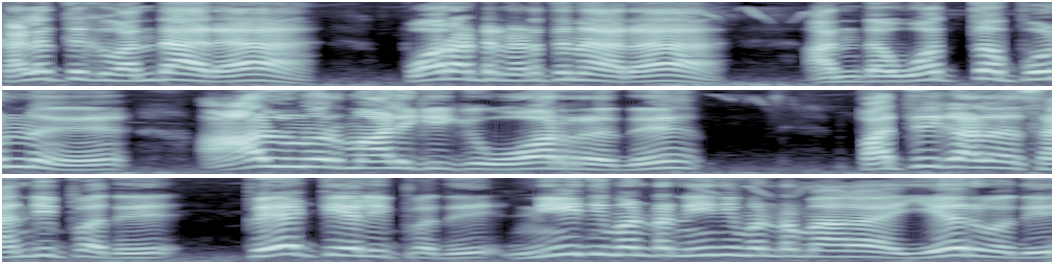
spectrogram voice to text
களத்துக்கு வந்தாரா? போராட்டம் நடத்தினாரா? அந்த ஒத்த பொண்ணு ஆளுநர் மாளிகைக்கு ஓடுறது பத்திரிகையாளரை சந்திப்பது பேட்டி அளிப்பது நீதிமன்றம் நீதிமன்றமாக ஏறுவது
